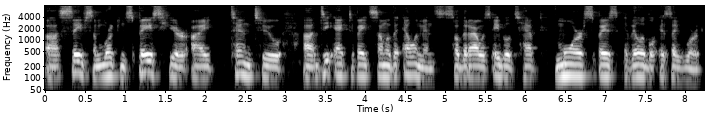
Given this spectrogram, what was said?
uh, save some working space here I tend to uh, deactivate some of the elements so that I was able to have more space available as I work.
